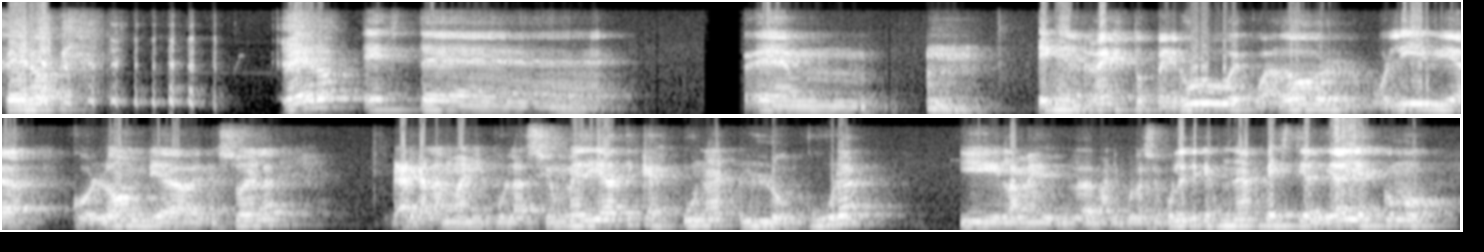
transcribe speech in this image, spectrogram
Pero, pero, este en el resto, Perú, Ecuador, Bolivia, Colombia, Venezuela, verga, la manipulación mediática es una locura y la, manipulación política es una bestialidad y es como,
